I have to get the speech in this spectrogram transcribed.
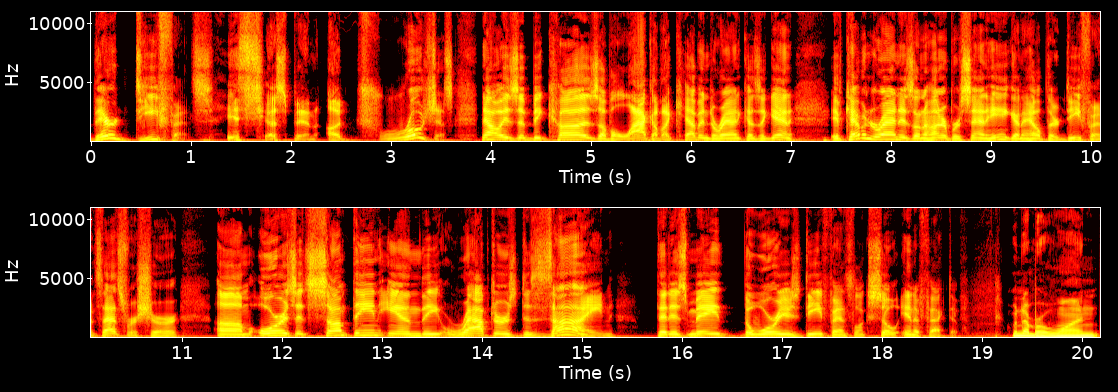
Their defense has just been atrocious. Now, is it because of a lack of a Kevin Durant? Because again, if Kevin Durant isn't 100, percent he ain't going to help their defense. That's for sure. Um, or is it something in the Raptors' design that has made the Warriors' defense look so ineffective? Well, number one,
